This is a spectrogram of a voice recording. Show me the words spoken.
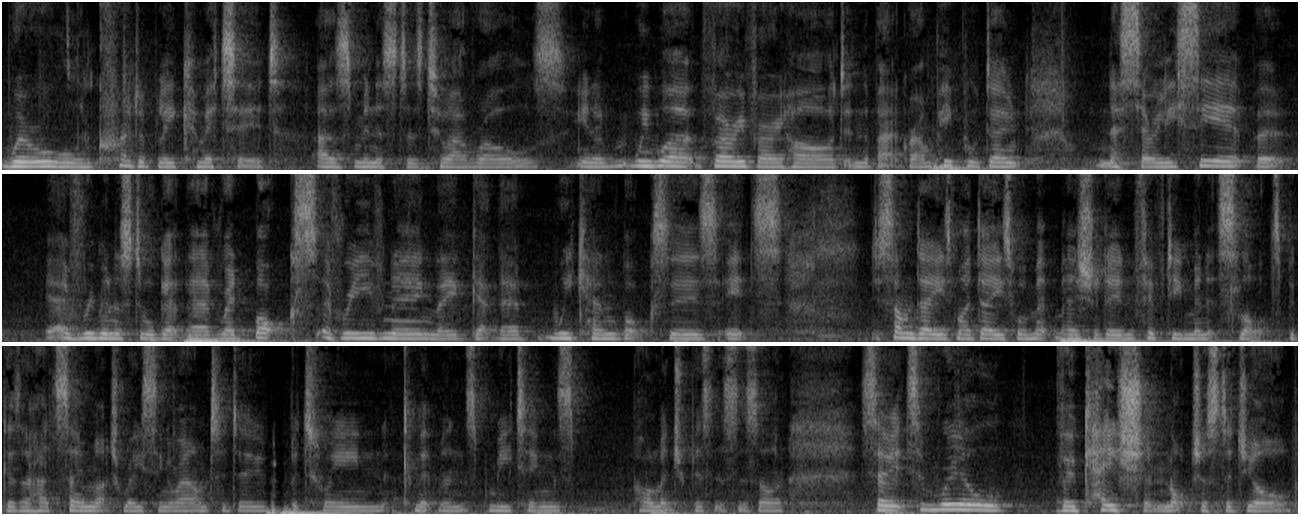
we're all incredibly committed as ministers to our roles. You know, we work very very hard in the background. People don't necessarily see it, but every minister will get their red box every evening. They get their weekend boxes. It's some days my days were me- measured in 15 minute slots because I had so much racing around to do between commitments, meetings, parliamentary business and so on. So it's a real vocation, not just a job.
